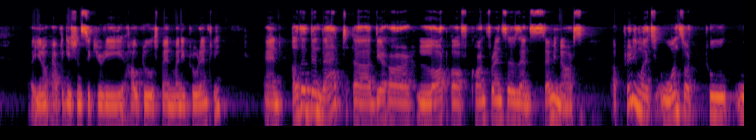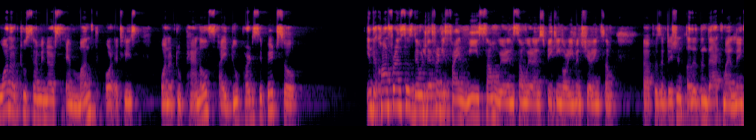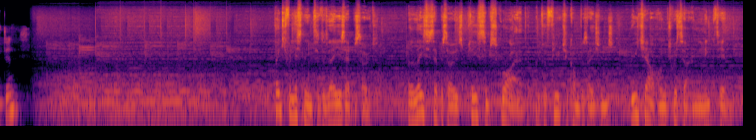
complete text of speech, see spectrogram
you know, application security, how to spend money prudently. And other than that, uh, there are a lot of conferences and seminars. Uh, pretty much once or two, one or two seminars a month, or at least one or two panels. I do participate. So in the conferences, they will definitely find me somewhere in somewhere I'm speaking or even sharing some uh, presentation. Other than that, my LinkedIn. Thank you for listening to today's episode. For the latest episodes, please subscribe, and for future conversations, reach out on Twitter and LinkedIn.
